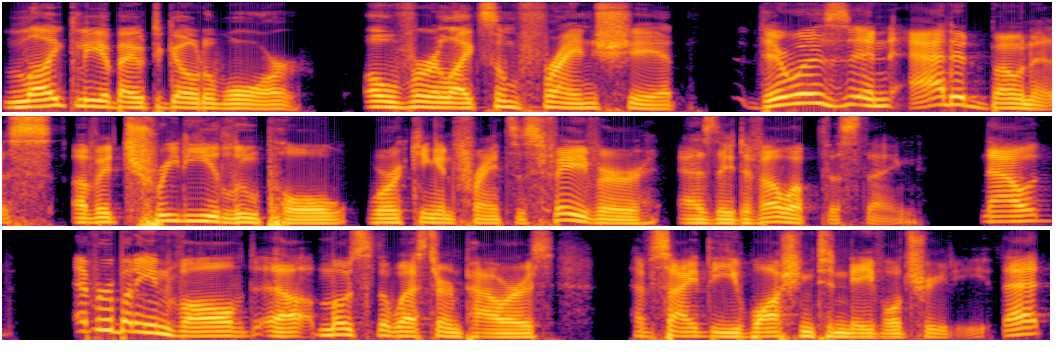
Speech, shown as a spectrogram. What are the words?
likely about to go to war over like some French shit. There was an added bonus of a treaty loophole working in France's favor as they developed this thing. Now, everybody involved, uh, most of the Western powers, have signed the Washington Naval Treaty that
